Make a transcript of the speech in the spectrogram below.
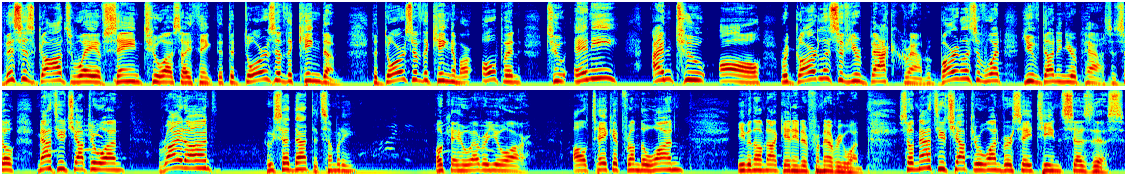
this is God's way of saying to us, I think, that the doors of the kingdom, the doors of the kingdom are open to any and to all, regardless of your background, regardless of what you've done in your past. And so, Matthew chapter 1, right on. Who said that? Did somebody? Okay, whoever you are. I'll take it from the one, even though I'm not getting it from everyone. So, Matthew chapter 1, verse 18 says this.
